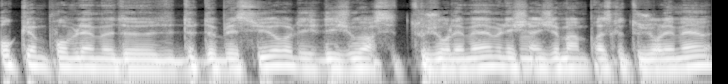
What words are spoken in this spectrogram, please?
aucun problème de, de, de blessure. Les, les joueurs, c'est toujours les mêmes. Les changements, presque toujours les mêmes.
